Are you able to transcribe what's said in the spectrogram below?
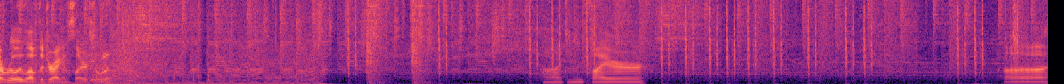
I really love the Dragon Slayer sword. Uh, Demon Fire. Uh...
